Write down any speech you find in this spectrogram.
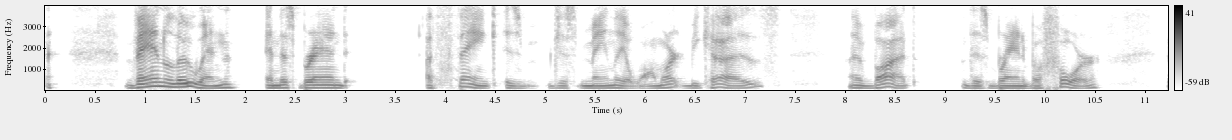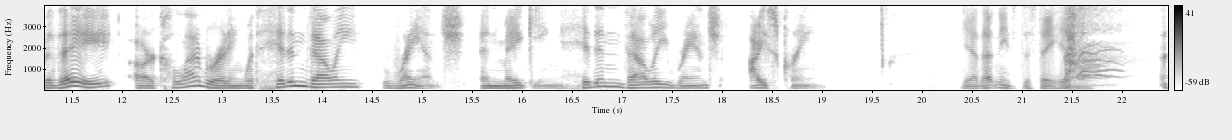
Van Leeuwen, and this brand, I think, is just mainly at Walmart because I've bought this brand before, but they are collaborating with Hidden Valley Ranch and making Hidden Valley Ranch ice cream. Yeah, that needs to stay hidden.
